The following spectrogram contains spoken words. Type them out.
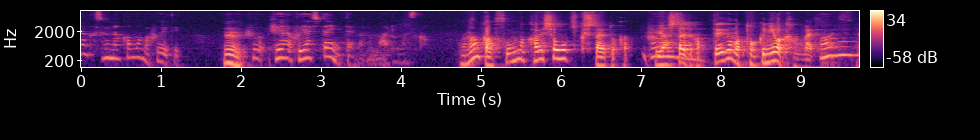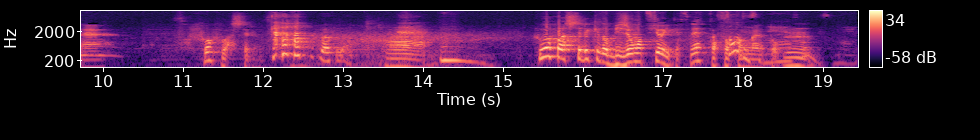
なんかそういう仲間が増えて、うん。ふ増や増やしたいみたいなのもありますか？なんかそんな会社を大きくしたいとか、増やしたいとかっていうのも特には考えてないですね。ふわふわしてるんですよ。ふわふわ。うんうん。ふわふわしてるけどビジョンは強いですね。だそう考えると。そうですね。う。そうんですね。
